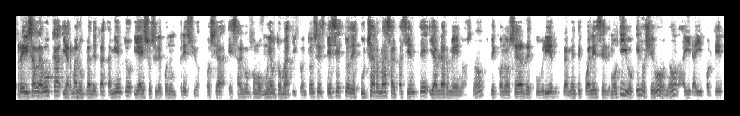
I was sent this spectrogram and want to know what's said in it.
revisar la boca y armar un plan de tratamiento y a eso se le pone un precio. O sea, es algo como muy automático. Entonces, es esto de escuchar más al paciente y hablar menos, ¿no? De conocer, descubrir realmente cuál es el motivo, qué lo llevó, ¿no? A ir ahí, porque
